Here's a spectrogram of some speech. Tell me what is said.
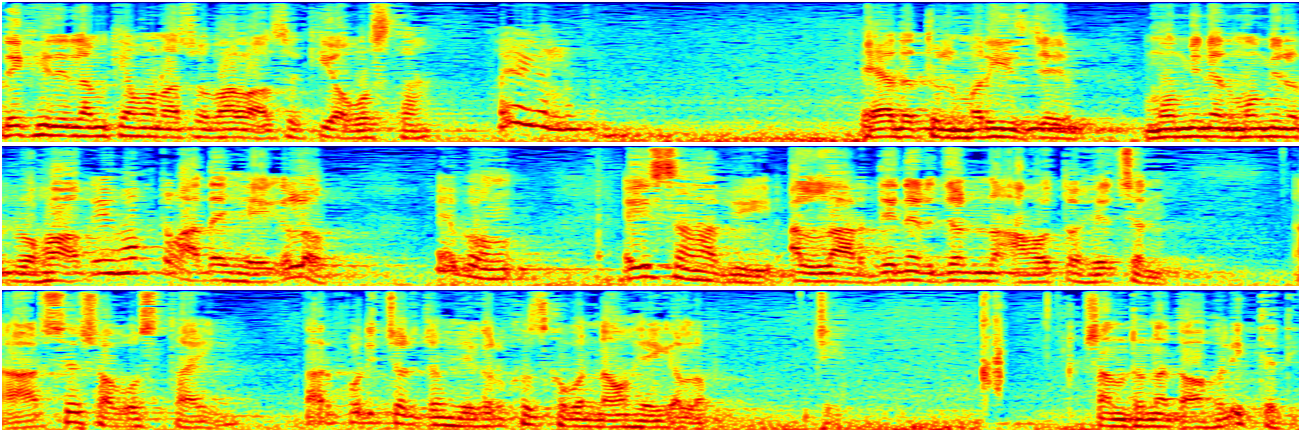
দেখে নিলাম, কেমন আছো, ভালো আছো, কি অবস্থা? হয়ে গেল। এয়াদাতুল মরিজ যে মমিনের মমিনের প্রভাব, এই হকটা আদায় হয়ে গেল। এবং এই সাহাবি আল্লাহর দিনের জন্য আহত হয়েছেন। আর শেষ অবস্থায় তার পরিচর্যা হয়ে গেল, খোঁজ খবর নেওয়া হয়ে গেল। জি। সান্ত্বনা দেওয়া হল, ইত্যাদি।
